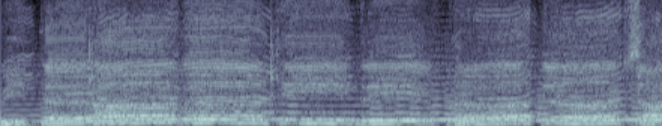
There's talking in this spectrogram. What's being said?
વિતરાગતીન્દ્રિય પ્રત્યક્ષા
